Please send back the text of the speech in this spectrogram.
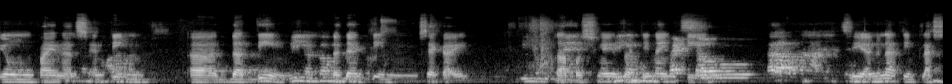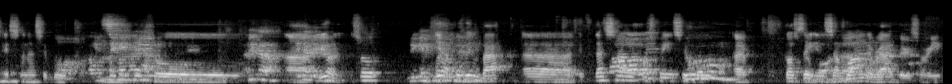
yung finals and team uh, the team the then team Sekai. Tapos ngayon 2019 si ano na team Class S na Cebu so uh, yun. So yeah, moving back, uh, if that's how cosplay in Cebu, uh, cosplay in Zamboanga rather, sorry.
